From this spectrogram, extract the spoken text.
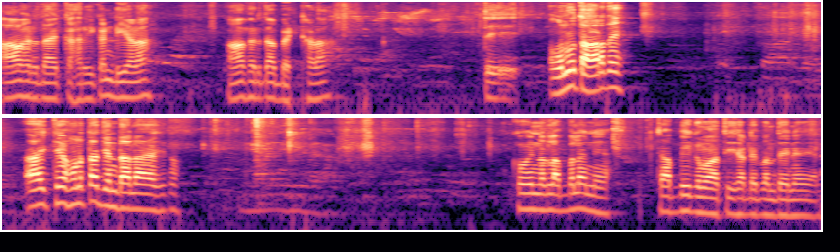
ਆ ਫਿਰਦਾ ਇੱਕ ਹਰੀ ਘੰਡੀ ਵਾਲਾ ਆ ਫਿਰਦਾ ਬਿੱਠ ਵਾਲਾ। ਤੇ ਉਹਨੂੰ ਉਤਾਰ ਦੇ। ਆ ਇੱਥੇ ਹੁਣ ਤਾਂ ਜਿੰਦਾ ਲਾਇਆ ਸੀ ਤੂੰ। ਕੋਈ ਨਾ ਲੱਭ ਲੈਨੇ ਆ। ਚਾਬੀ ਗਮਾਤੀ ਸਾਡੇ ਬੰਦੇ ਨੇ ਯਾਰ।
